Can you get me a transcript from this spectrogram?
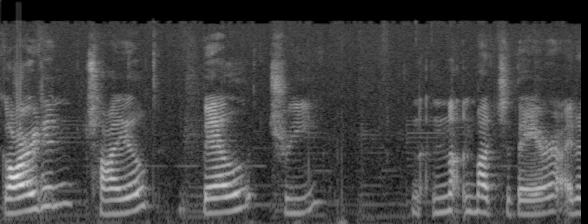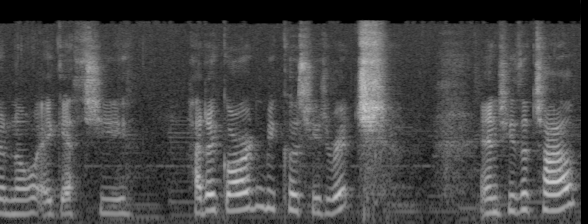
garden, child, bell, tree. N not much there, I don't know. I guess she had a garden because she's rich and she's a child.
